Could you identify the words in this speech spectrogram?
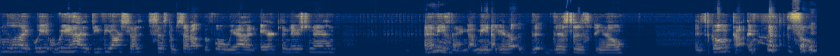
Like we we had a DVR sy- system set up before we had air conditioning, anything. I mean, you know, th- this is you know, it's go time. so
